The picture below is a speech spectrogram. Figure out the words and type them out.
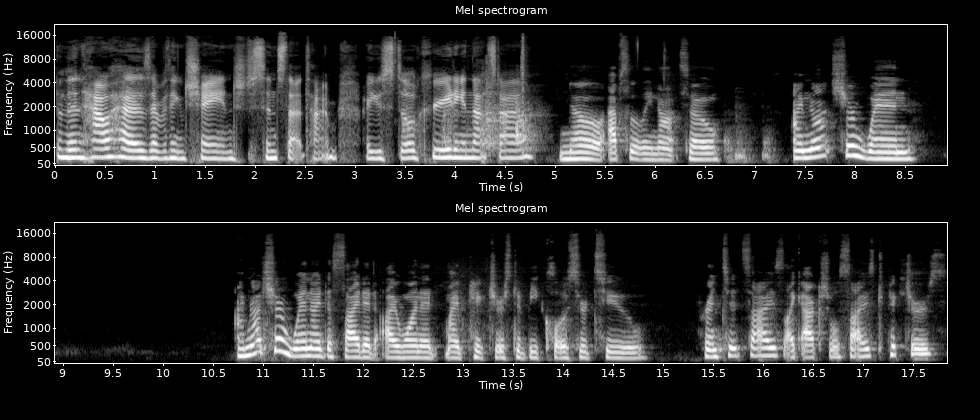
And then how has everything changed since that time? Are you still creating in that style? No, absolutely not. So I'm not sure when I'm not sure when I decided I wanted my pictures to be closer to printed size, like actual sized pictures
